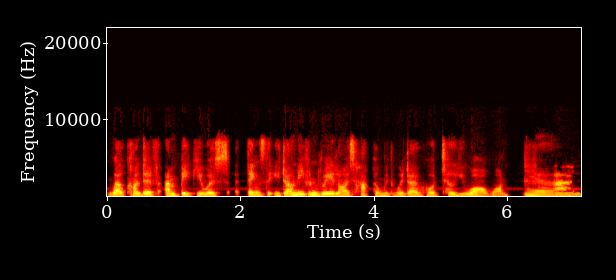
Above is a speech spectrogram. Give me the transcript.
well, kind of ambiguous things that you don't even realise happen with widowhood till you are one. Yeah. Um,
